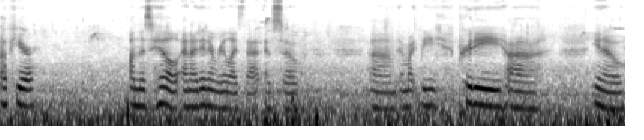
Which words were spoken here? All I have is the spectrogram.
up here on this hill and I didn't realize that. And so um, it might be pretty, uh, you know,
